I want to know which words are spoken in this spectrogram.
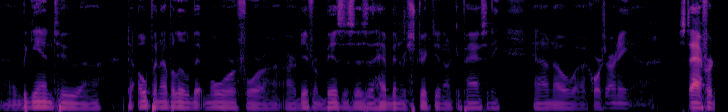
uh, begin to to open up a little bit more for our different businesses that have been restricted on capacity. And I know, of course, Ernie Stafford,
